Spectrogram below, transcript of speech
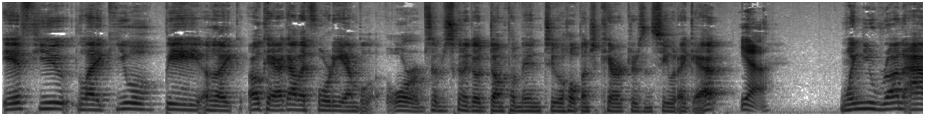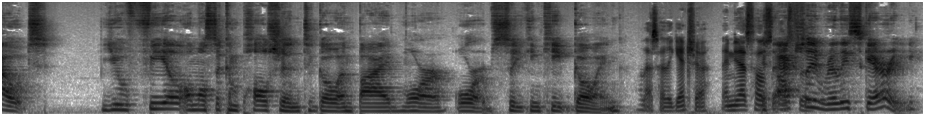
if you like you will be like okay i got like 40 embl- orbs i'm just going to go dump them into a whole bunch of characters and see what i get Yeah. when you run out, you feel almost a compulsion to go and buy more orbs so you can keep going. Well, that's how they get you. And that's how It's actually really scary.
